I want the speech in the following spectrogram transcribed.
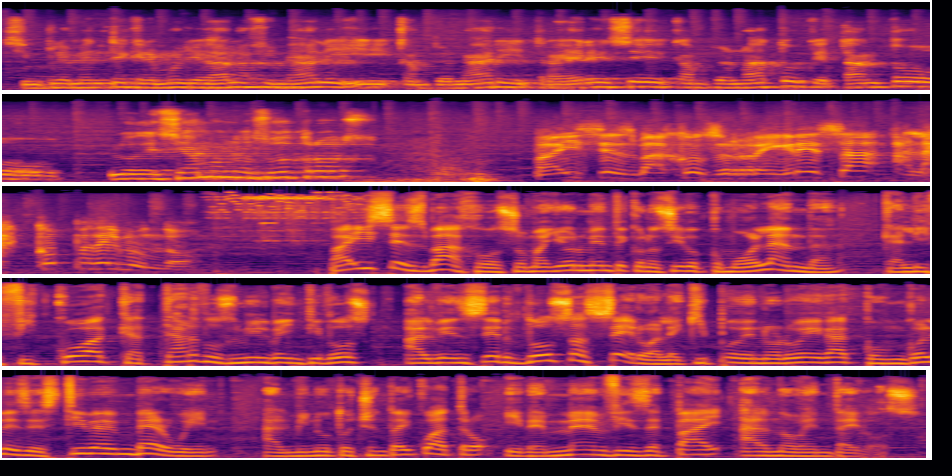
Simplemente queremos llegar a la final y, y campeonar y traer ese campeonato que tanto lo deseamos nosotros. Países Bajos regresa a la Copa del Mundo. Países Bajos, o mayormente conocido como Holanda, calificó a Qatar 2022 al vencer 2 a 0 al equipo de Noruega con goles de Steven Berwin al minuto 84 y de Memphis Depay al 92.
